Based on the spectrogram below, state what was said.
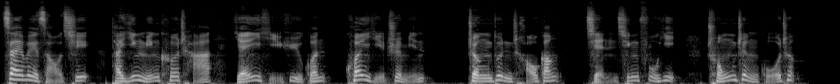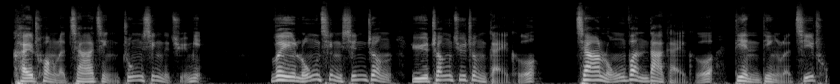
在位早期，他英明科察，严以御官，宽以治民，整顿朝纲，减轻赋役，重振国政，开创了嘉靖中兴的局面，为隆庆新政与张居正改革、嘉隆万大改革奠定了基础。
